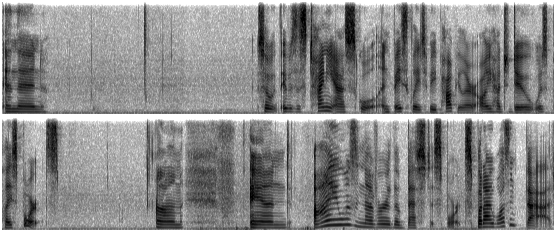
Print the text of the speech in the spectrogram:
and then so it was this tiny ass school and basically to be popular all you had to do was play sports um and I was never the best at sports, but I wasn't bad.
